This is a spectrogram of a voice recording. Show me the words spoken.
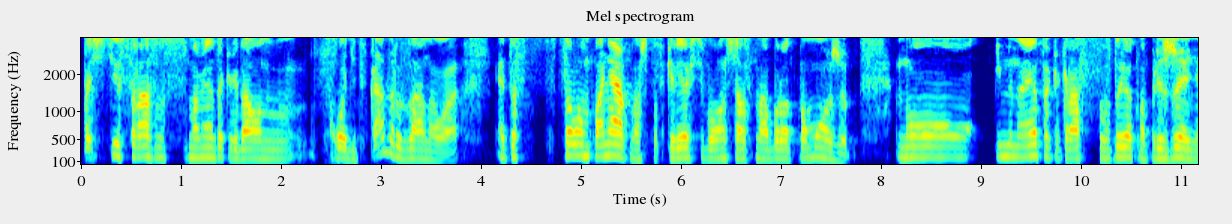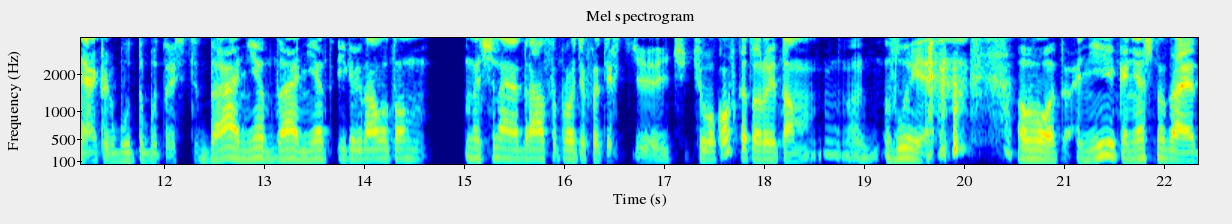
почти сразу с момента, когда он входит в кадр заново, это в целом понятно, что, скорее всего, он сейчас, наоборот, поможет. Но именно это как раз создает напряжение, как будто бы, то есть да, нет, да, нет, и когда вот он начинает драться против этих э, чуваков, которые там злые, вот, они, конечно, да,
